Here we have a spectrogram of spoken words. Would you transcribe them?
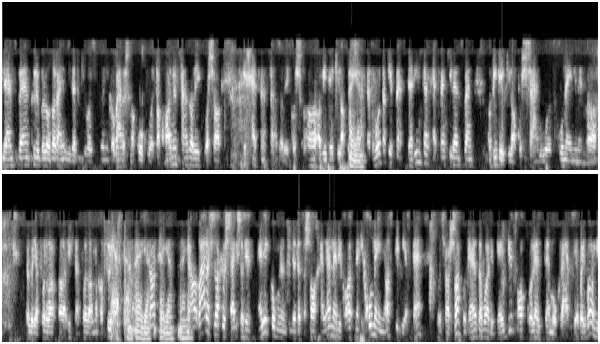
79-ben körülbelül az arány úgy vett ki, hogy mondjuk a városlakók voltak 30%-osak, és 70%-os a, a vidéki lakosság. Igen. Tehát voltak éppen szerintem 79-ben a vidéki lakosság volt Khomeininek a, vagy a, forradalom, a forradalomnak a fő. Igen, igen, igen. De a városi lakosság is azért elég komolyan tüntetett a sah ellen, mert az, neki Khomeini azt ígérte, hogy ha a sakot elzavarjuk együtt, akkor lesz demokrácia, vagy valami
